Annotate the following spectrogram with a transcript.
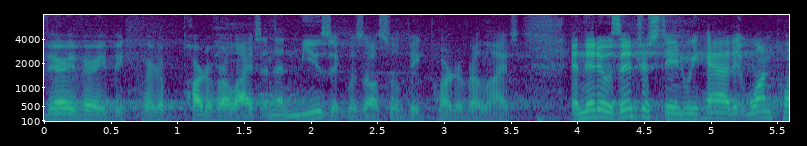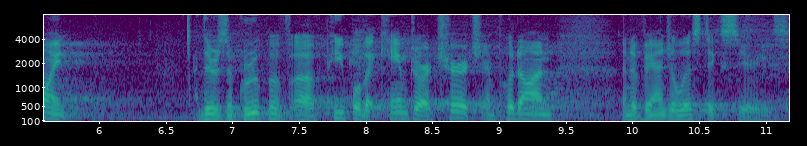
Very, very big part of, part of our lives. And then music was also a big part of our lives. And then it was interesting, we had at one point, there's a group of uh, people that came to our church and put on an evangelistic series.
